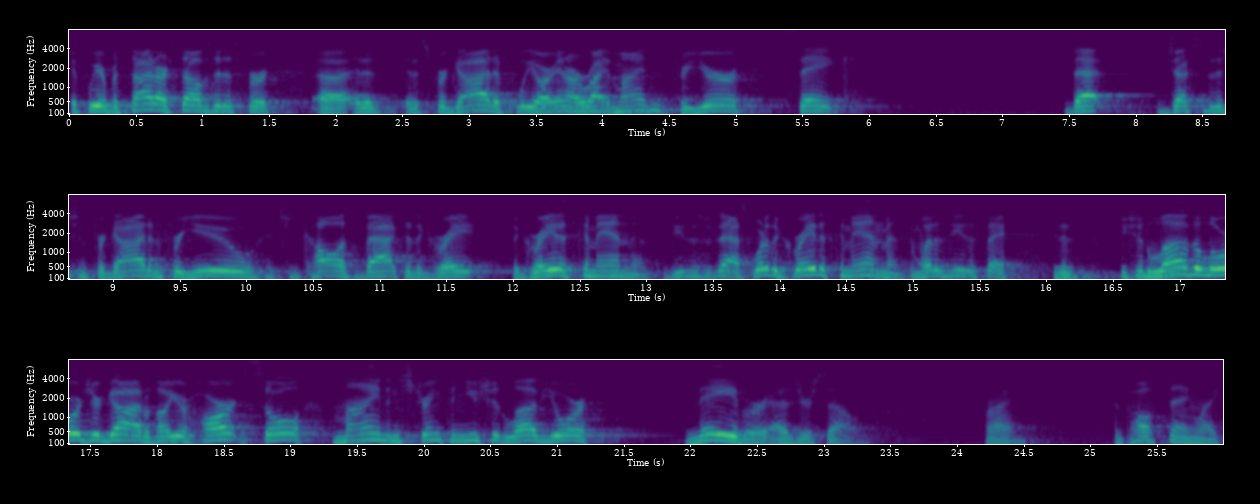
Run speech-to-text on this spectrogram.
if we are beside ourselves, it is, for, uh, it, is, it is for God. If we are in our right minds, it's for your sake that juxtaposition for God and for you, it should call us back to the great, the greatest commandments. Jesus was asked, What are the greatest commandments? And what does Jesus say? He says, You should love the Lord your God with all your heart, soul, mind, and strength, and you should love your neighbor as yourself. Right? And Paul's saying, like,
